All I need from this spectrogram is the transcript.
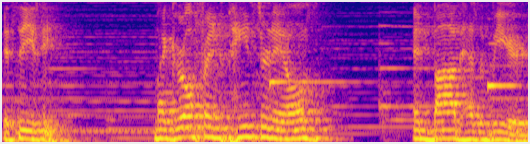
It's easy. My girlfriend paints her nails, and Bob has a beard.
